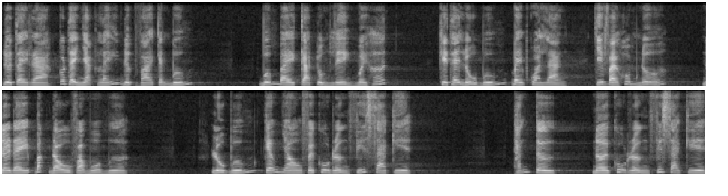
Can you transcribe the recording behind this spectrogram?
đưa tay ra có thể nhặt lấy được vài cánh bướm. Bướm bay cả tuần liền mới hết. Khi thấy lũ bướm bay qua làng, chỉ vài hôm nữa, nơi đây bắt đầu vào mùa mưa. Lũ bướm kéo nhau về khu rừng phía xa kia. Tháng tư, nơi khu rừng phía xa kia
